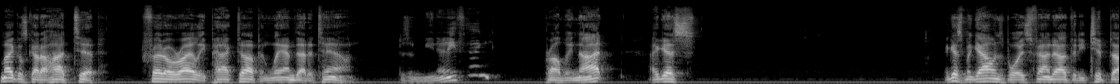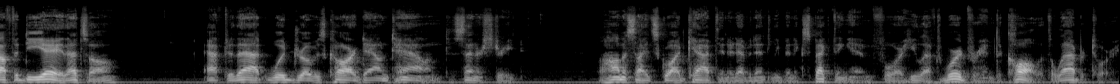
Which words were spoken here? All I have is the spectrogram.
Michael's got a hot tip. Fred O'Reilly packed up and lammed out of town. Does it mean anything? Probably not. I guess. I guess McGowan's boys found out that he tipped off the DA, that's all. After that, Wood drove his car downtown to Center Street. The homicide squad captain had evidently been expecting him, for he left word for him to call at the laboratory.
